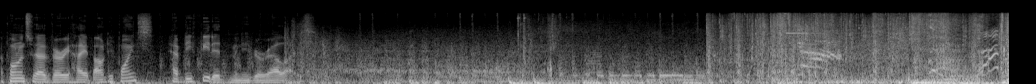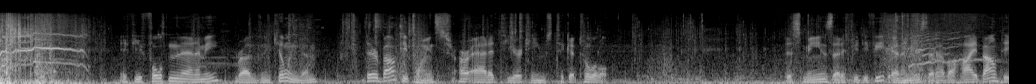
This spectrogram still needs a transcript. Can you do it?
opponents who have very high bounty points have defeated many of your allies. If you Fulton an enemy, rather than killing them, their bounty points are added to your team's ticket total. This means that if you defeat enemies that have a high bounty,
